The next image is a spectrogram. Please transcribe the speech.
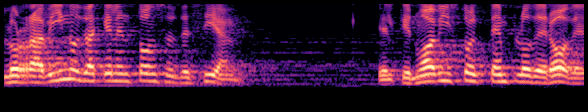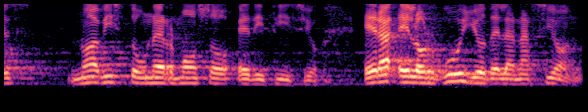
los rabinos de aquel entonces decían, el que no ha visto el templo de Herodes, no ha visto un hermoso edificio. Era el orgullo de la nación.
